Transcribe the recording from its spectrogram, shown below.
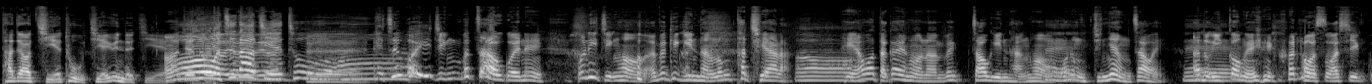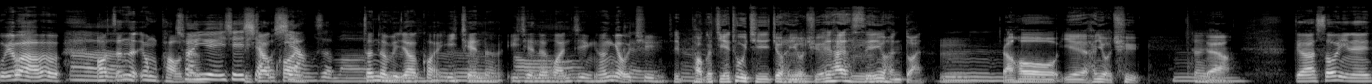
它叫捷兔，捷运的捷。哦，我知道捷兔。哎，这我以前不走过呢。我以前吼，要去银行拢塞车啦。哦。嘿啊，我大概吼，若要走银行吼，我拢真正走诶。啊，都伊讲诶，我路线是规划好，哦，真的用跑的，穿越一些小巷什么，真的比较快。以前呢，以前的环境很有趣，跑个捷兔其实就很有趣，而且它的时间又很短。嗯。然后也很有趣，对。啊，对啊，所以呢，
